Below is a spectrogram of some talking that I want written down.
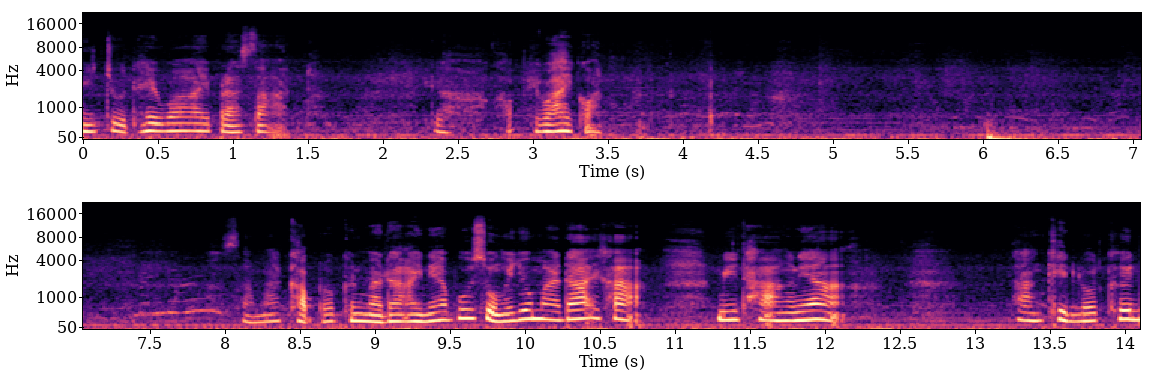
มีจุดให้ไหว้ปราสาท เดี๋ยวขอไปไหว้ก่อน สามารถขับรถขึ้นมาได้เนี่ยผู้สูงอายุมาได้ค่ะ มีทางเนี่ย ทางเข็นรถขึ้น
